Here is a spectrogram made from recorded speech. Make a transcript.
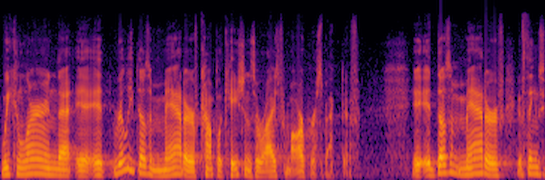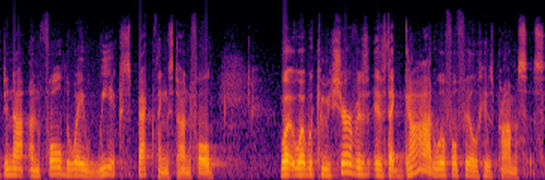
We can learn that it really doesn't matter if complications arise from our perspective. It doesn't matter if, if things do not unfold the way we expect things to unfold what, what we can be sure of is, is that God will fulfill his promises.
